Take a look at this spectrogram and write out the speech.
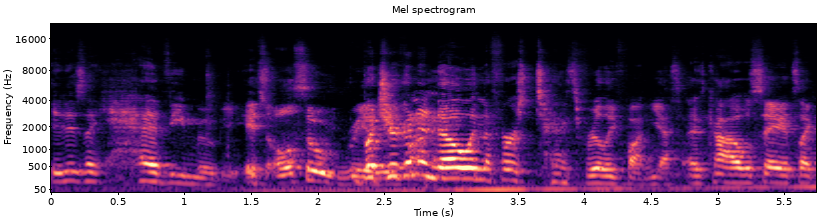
It is a heavy movie. It's also really. but you're gonna know in the first. It's really fun. Yes, as Kyle will say, it's like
